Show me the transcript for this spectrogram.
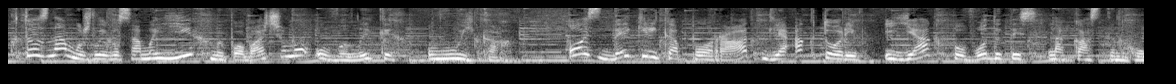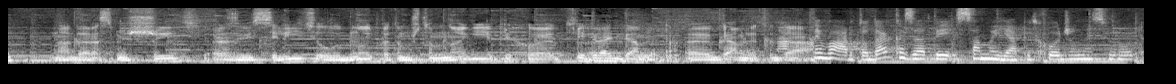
Хто зна, можливо, саме їх ми побачимо у великих вуйках. Ось декілька порад для акторів, як поводитись на кастингу. Надо рассмешить, развеселить, улыбнуть, потому что многие приходят... э, Играть Гамлета. э, Гамлета, да. Не варто да, казати, саме я підходжу на цю роль.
